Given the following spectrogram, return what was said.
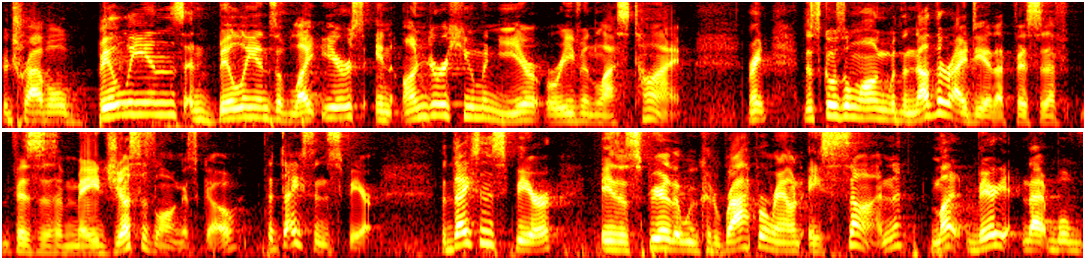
to travel billions and billions of light years in under a human year or even less time. Right? This goes along with another idea that physicists have made just as long ago, the Dyson sphere. The Dyson sphere is a sphere that we could wrap around a sun very, that will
